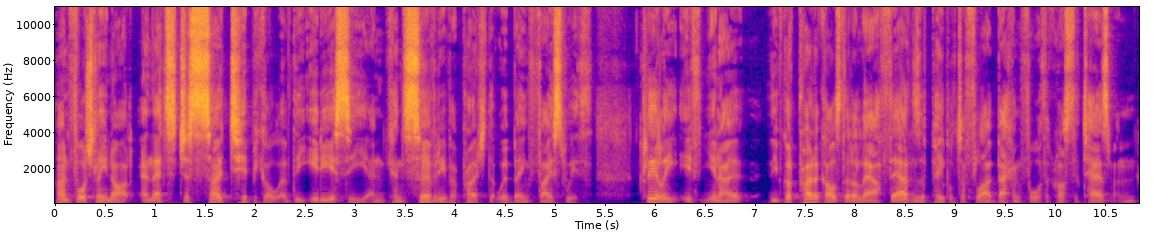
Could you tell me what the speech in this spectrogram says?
Unfortunately, not, and that's just so typical of the idiocy and conservative approach that we're being faced with. Clearly, if you know you've got protocols that allow thousands of people to fly back and forth across the Tasman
